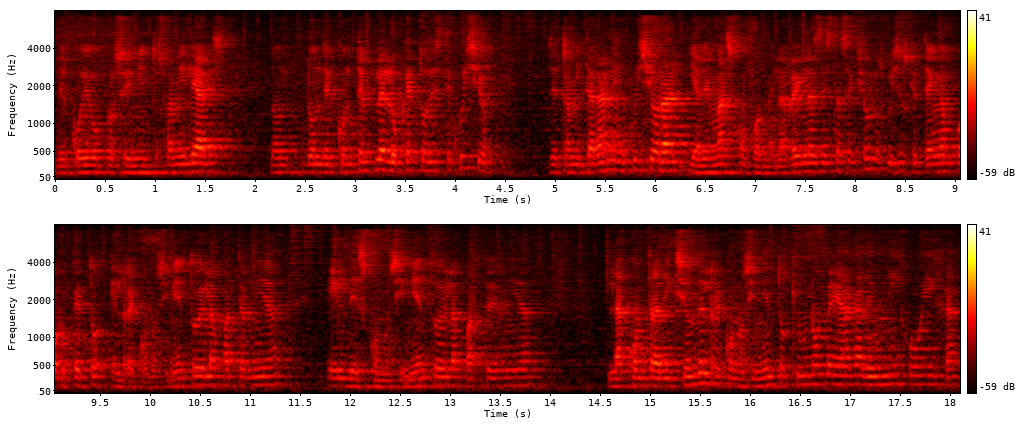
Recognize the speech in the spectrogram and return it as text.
del Código de Procedimientos Familiares, donde, contempla el objeto de este juicio. Se tramitarán en juicio oral y además, conforme a las reglas de esta sección, los juicios que tengan por objeto el reconocimiento de la paternidad, el desconocimiento de la paternidad, la contradicción del reconocimiento que un hombre haga de un hijo o hija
